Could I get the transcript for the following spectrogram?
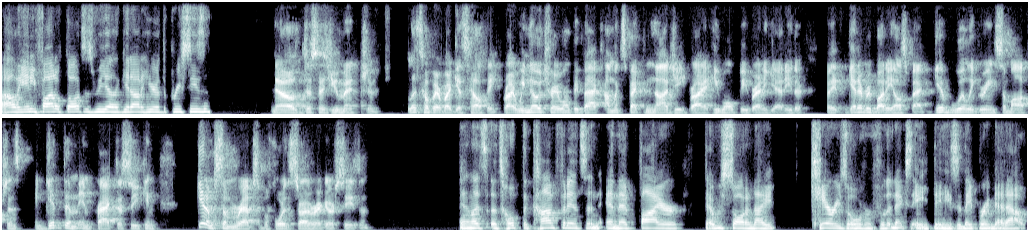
Oleh, any final thoughts as we uh, get out of here at the preseason? No, just as you mentioned, let's hope everybody gets healthy, right? We know Trey won't be back. I'm expecting Naji, right? He won't be ready yet either. But get everybody else back. Give Willie Green some options and get them in practice so you can get him some reps before the start of the regular season. And let's let's hope the confidence and and that fire that we saw tonight carries over for the next eight days, and they bring that out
